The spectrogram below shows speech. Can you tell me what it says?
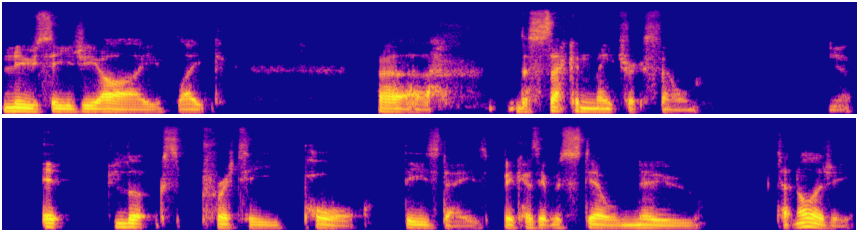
new CGI, like uh, the second Matrix film, Yeah. it looks pretty poor these days because it was still new technology.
